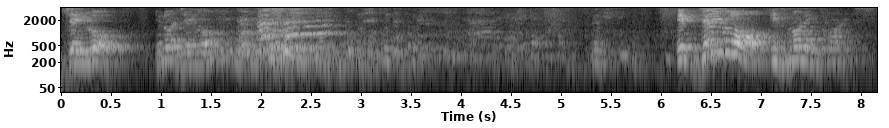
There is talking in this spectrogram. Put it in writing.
J Lo. You know J Lo? if J Lo is not in Christ,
